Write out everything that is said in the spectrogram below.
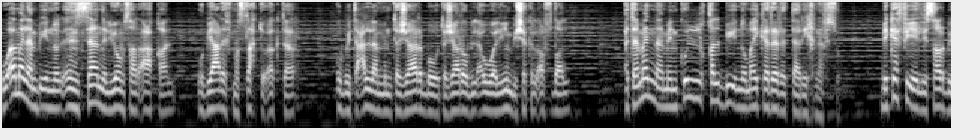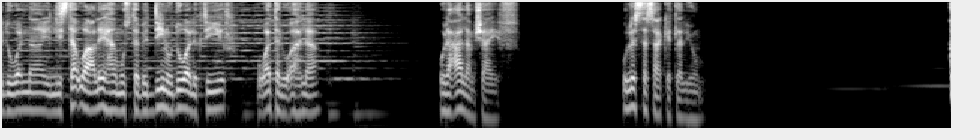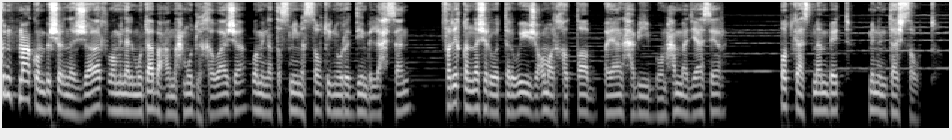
وأملا بأنه الإنسان اليوم صار أعقل وبيعرف مصلحته أكثر وبيتعلم من تجاربه وتجارب الأولين بشكل أفضل. أتمنى من كل قلبي أنه ما يكرر التاريخ نفسه. بكفي اللي صار بدولنا اللي استقوى عليها مستبدين ودول كتير وقتلوا أهلها. والعالم شايف. ولسه ساكت لليوم. كنت معكم بشر نجار ومن المتابعة محمود الخواجة ومن التصميم الصوتي نور الدين بالأحسن فريق النشر والترويج عمر خطاب بيان حبيب ومحمد ياسر بودكاست منبت من إنتاج صوت.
